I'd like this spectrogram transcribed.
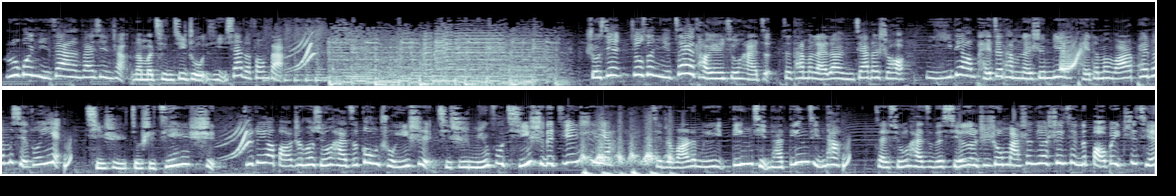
如果你在案发现场，那么请记住以下的方法。首先，就算你再讨厌熊孩子，在他们来到你家的时候，你一定要陪在他们的身边，陪他们玩，陪他们写作业。其实就是监视，绝对要保证和熊孩子共处一室，其实是名副其实的监视呀。借着玩的名义盯紧他，盯紧他，在熊孩子的邪恶之手马上就要深陷你的宝贝之前，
